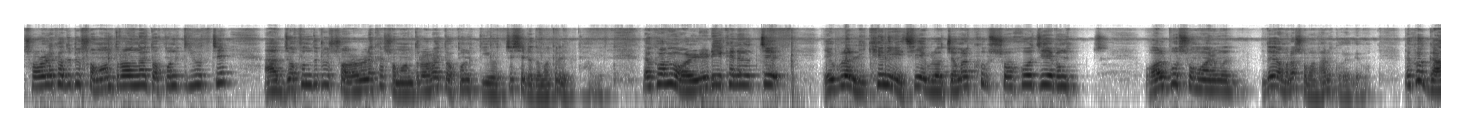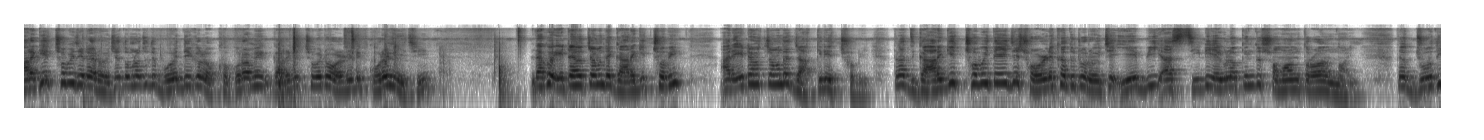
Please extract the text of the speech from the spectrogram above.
সরলরেখা দুটো সমান্তরাল নয়, তখন কি হচ্ছে? আর যখন দুটো সরলরেখা সমান্তরাল হয়, তখন কি হচ্ছে সেটা তোমাকে লিখতে হবে। দেখো, আমি অলরেডি এখানে হচ্ছে এগুলো লিখে নিয়েছি, এগুলো হচ্ছে আমরা খুব সহজে এবং অল্প সময়ের মধ্যে আমরা সমাধান করে দেবো। দেখো, গার্গীর ছবি যেটা রয়েছে, তোমরা যদি বইয়ের দিকে লক্ষ্য করো, আমি গার্গীর ছবিটা অলরেডি করে নিয়েছি। দেখো, এটা হচ্ছে আমাদের গার্গীর ছবি, আর এটা হচ্ছে আমাদের জাকিরের ছবি। তাহলে গার্গীর ছবিতে এই যে সরলরেখা দুটো রয়েছে এ বি আর সিডি এগুলো কিন্তু সমান্তরাল নয়। তো যদি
